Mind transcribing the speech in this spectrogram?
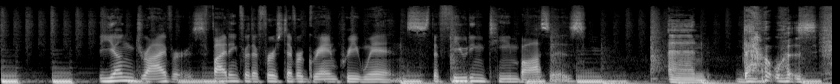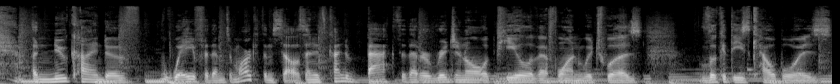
The young drivers fighting for their first ever Grand Prix wins, the feuding team bosses. And that was a new kind of way for them to market themselves. And it's kind of back to that original appeal of F1, which was look at these cowboys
